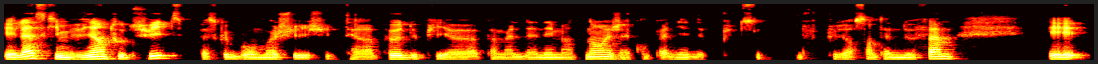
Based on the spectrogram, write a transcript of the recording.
Et là, ce qui me vient tout de suite, parce que bon, moi, je suis, je suis thérapeute depuis euh, pas mal d'années maintenant, et j'ai accompagné plusieurs centaines de femmes. Et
